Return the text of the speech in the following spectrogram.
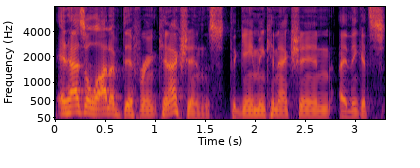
it has a lot of different connections. The gaming connection, I think it's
